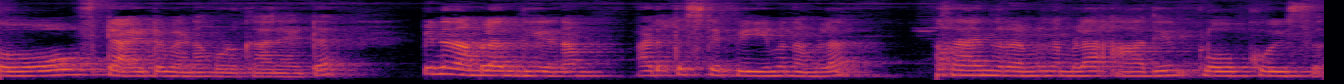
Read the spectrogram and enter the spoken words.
സോഫ്റ്റ് ആയിട്ട് വേണം കൊടുക്കാനായിട്ട്. പിന്നെ നമ്മൾ എന്ത് ചെയ്യണം? അടുത്ത സ്റ്റെപ്പ് ചെയ്യുമ്പോൾ നമ്മൾ മസാജ് എന്ന് പറയുമ്പോൾ നമ്മൾ ആദ്യം ക്ലോക്ക് വൈസ്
